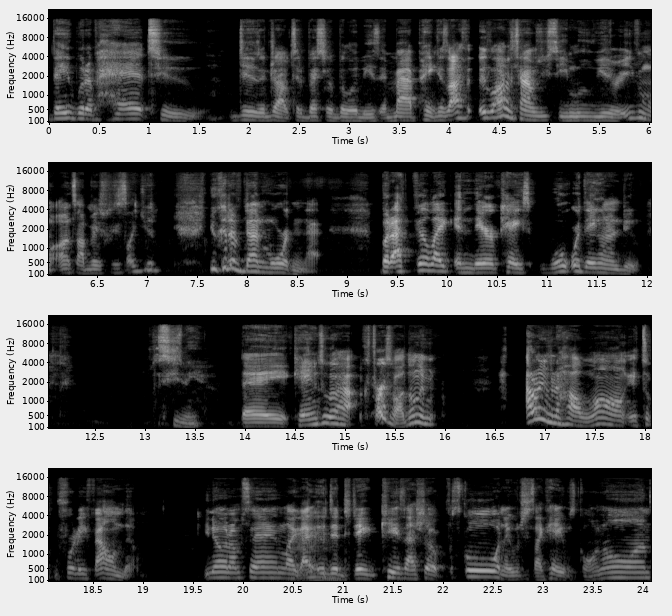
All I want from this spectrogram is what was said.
They would have had to do the job to the best of their abilities, in my opinion. Because I a lot of times you see movies or even with unsolved mysteries, like you you could have done more than that. But I feel like in their case, what were they gonna do? Excuse me. They came to a house. First of all, I don't even I don't even know how long it took before they found them. You know what I'm saying? Like, mm-hmm. I did they kids not show up for school, and they were just like, "Hey, what's going on?"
